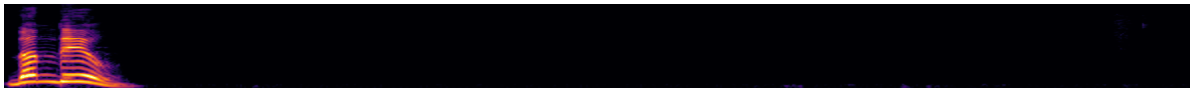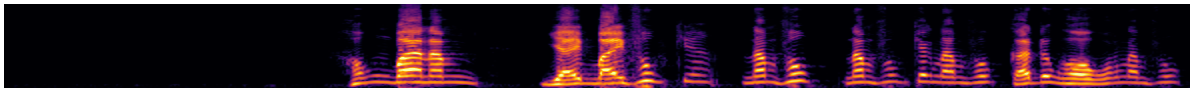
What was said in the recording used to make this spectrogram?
Done deal. Không 3 năm Dạy 7 phút chứ. 5 phút 5 phút chắc 5 phút Cả trong hồ khoảng 5 phút.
